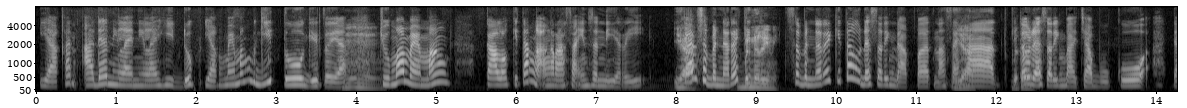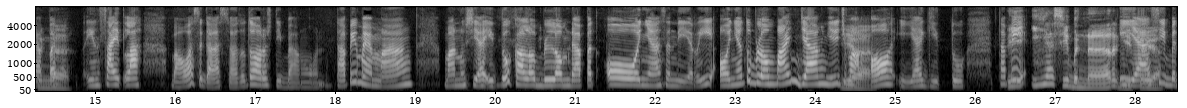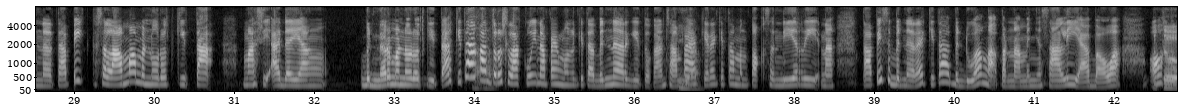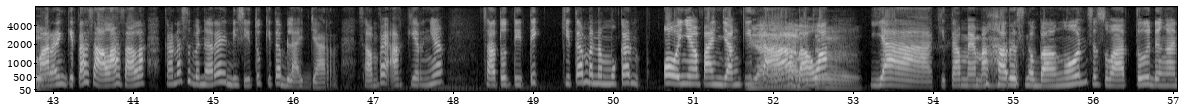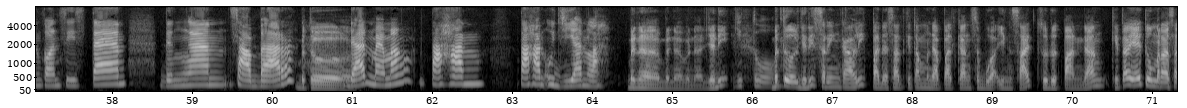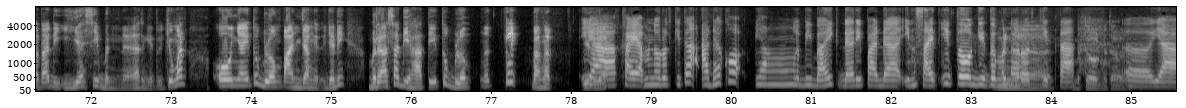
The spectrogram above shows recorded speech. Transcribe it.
ya kan ada nilai-nilai hidup yang memang begitu gitu ya. Mm-mm. Cuma memang kalau kita nggak ngerasain sendiri, Ya, kan sebenarnya kita, bener ini. sebenarnya kita udah sering dapat nasihat, kita betul. udah sering baca buku, dapat insight lah bahwa segala sesuatu tuh harus dibangun. Tapi memang manusia itu kalau belum dapat O-nya sendiri, O-nya tuh belum panjang, jadi cuma Iya. oh iya gitu. Tapi I- iya sih bener gitu iya ya. sih benar, tapi selama menurut kita masih ada yang benar menurut kita, kita akan terus lakuin apa yang menurut kita benar gitu kan, sampai. Iya. akhirnya kita mentok sendiri. Nah, tapi sebenarnya kita berdua nggak pernah menyesali ya bahwa oh Betul. kemarin kita salah salah, karena sebenarnya di situ kita belajar sampai akhirnya satu titik kita menemukan O-nya panjang kita Ya, bahwa betul. Ya, kita memang harus ngebangun sesuatu dengan konsisten, dengan sabar betul. dan memang tahan tahan ujian lah Bener, bener, bener. Jadi gitu. betul. Jadi sering kali pada saat kita mendapatkan sebuah insight, sudut pandang, kita yaitu merasa tadi iya sih bener gitu. Cuman O-nya itu belum panjang gitu. Jadi berasa di hati itu belum ngeklik banget. Gitu ya. Iya, kayak menurut kita ada kok yang lebih baik daripada insight itu gitu menurut Bener. kita. Betul, betul. Eh, ya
